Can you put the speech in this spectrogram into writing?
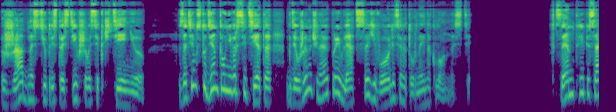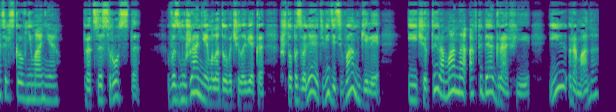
с жадностью пристрастившегося к чтению, затем студента университета, где уже начинают проявляться его литературные наклонности. В центре писательского внимания процесс роста, возмужание молодого человека, что позволяет видеть в ангеле и черты романа автобиографии и романа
